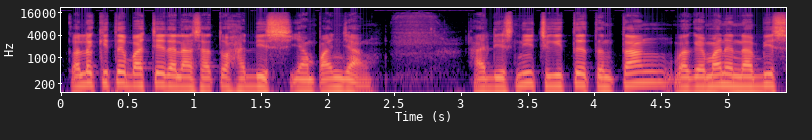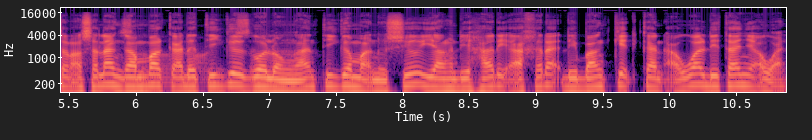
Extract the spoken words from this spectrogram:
kalau kita baca dalam satu hadis yang panjang, hadis ni cerita tentang bagaimana Nabi SAW gambarkan ada tiga golongan, tiga manusia yang di hari akhirat dibangkitkan awal, ditanya awal.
